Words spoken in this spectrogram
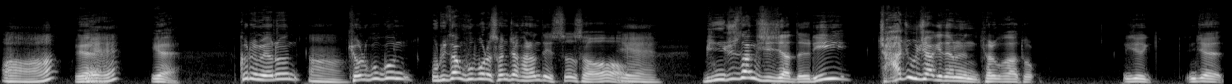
아, 예. 예. 예. 그러면은 어. 결국은 우리 당 후보를 선정하는 데 있어서 예. 민주당 지지자들이 좌지우지하게 되는 결과가 도, 이제 이제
